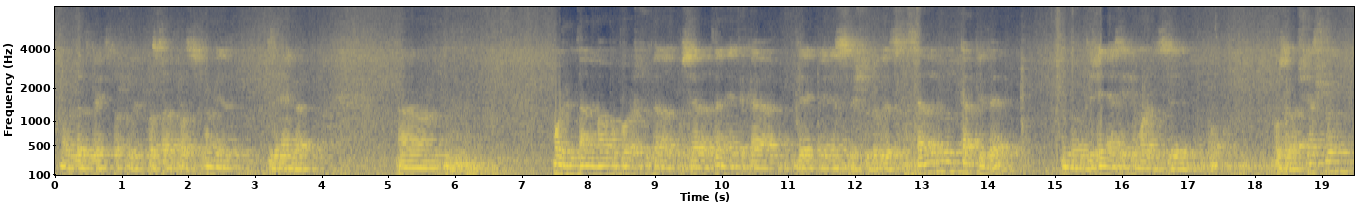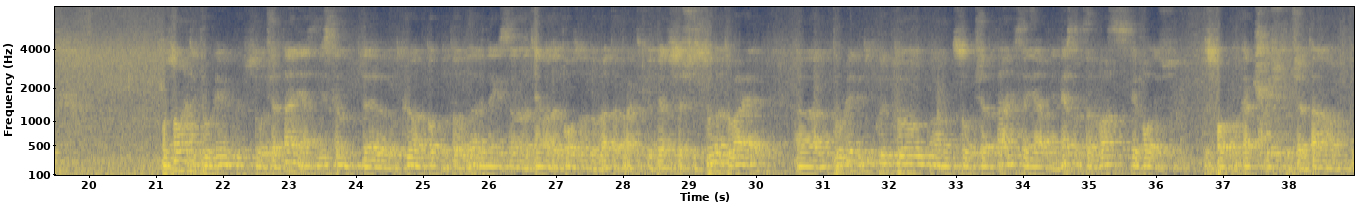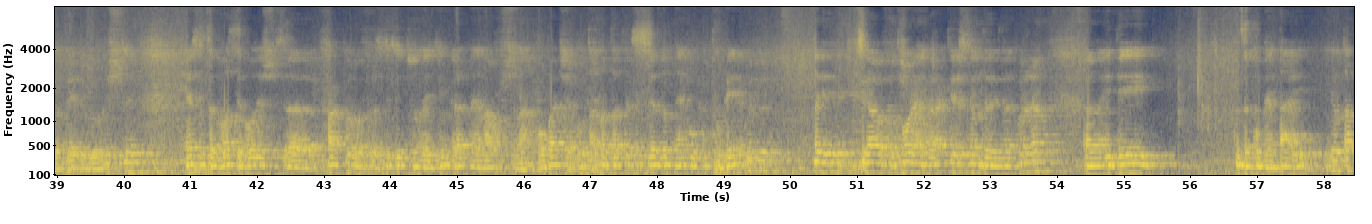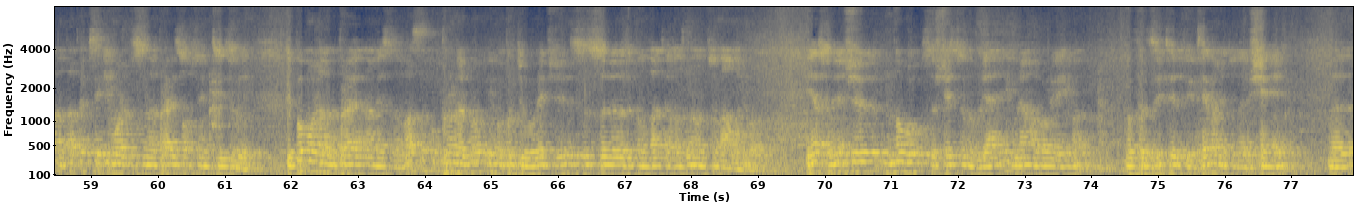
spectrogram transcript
може да разберете точно за какво става въпрос, умен зелен град. Може би там е малко по-разчупена атмосферата, не е така директно един срещу друга да се поставя, но както и да е. Но движение всеки може да се усъвършенства. Основните проблеми, които са очертани, аз не искам да откривам топлата вода, винаги съм на тема да ползвам добрата практика, която съществува. Това е а, проблемите, които а, са очертани, са явни. Местната власт е водеща безспорно, както беше подчертано от преждеговорившите, местната власт е водещ фактор в развитието на един град, на една община. Обаче, от нататък се следват няколко проблеми, които нали, сега в отворен характер искам да ви нахвърлям идеи за коментари и от там нататък всеки може да се направи собствените изводи. Какво може да направи една местна власт, ако примерно има противоречие с законодателната на национално ниво? Ясно е, че много съществено влияние и голяма роля има в развитието и вземането на решение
